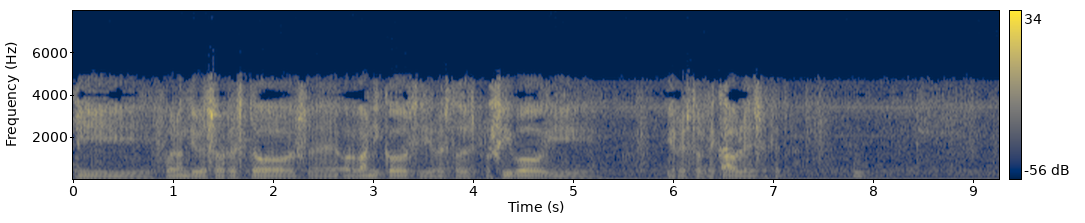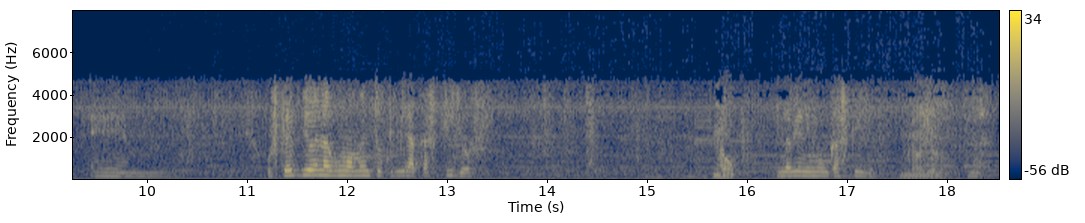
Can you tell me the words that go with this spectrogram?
y fueron diversos restos eh, orgánicos y restos de explosivo y, y restos de cables, etcétera. Eh, ¿Usted vio en algún momento que hubiera casquillos? No, No vio ningún casquillo. no, yo no. No.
